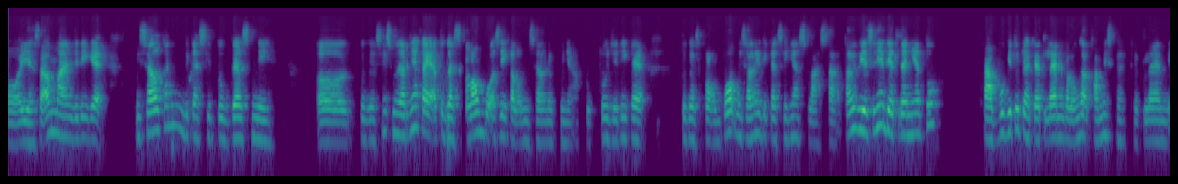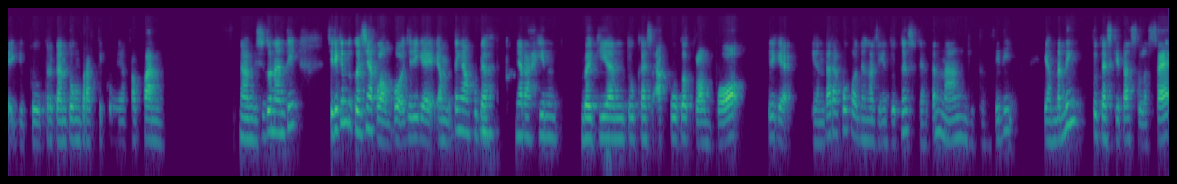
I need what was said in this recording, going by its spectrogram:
Oh iya sama. Jadi kayak misal kan dikasih tugas nih. eh, tugasnya sebenarnya kayak tugas kelompok sih kalau misalnya punya aku tuh. Jadi kayak tugas kelompok misalnya dikasihnya Selasa. Tapi biasanya deadline-nya tuh Rabu gitu udah deadline. Kalau enggak Kamis udah deadline kayak gitu. Tergantung praktikumnya kapan. Nah, habis itu nanti jadi kan tugasnya kelompok. Jadi kayak yang penting aku udah nyerahin bagian tugas aku ke kelompok. Jadi kayak ya ntar aku kalau udah ngerjain tugas sudah tenang gitu. Jadi yang penting tugas kita selesai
